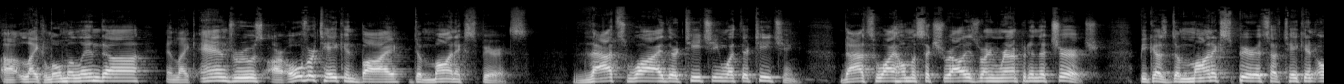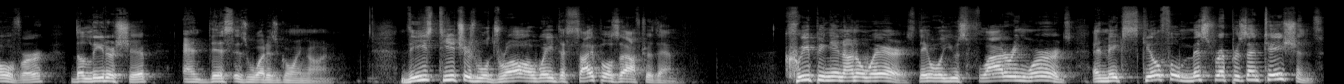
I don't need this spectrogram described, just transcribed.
uh, like Loma Linda and like Andrews, are overtaken by demonic spirits. That's why they're teaching what they're teaching. That's why homosexuality is running rampant in the church, because demonic spirits have taken over the leadership, and this is what is going on. These teachers will draw away disciples after them creeping in unawares. They will use flattering words and make skillful misrepresentations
